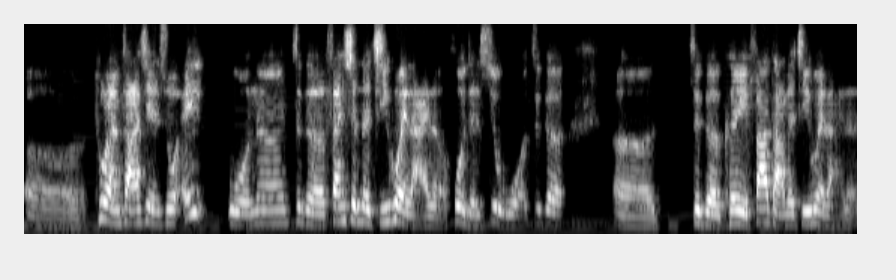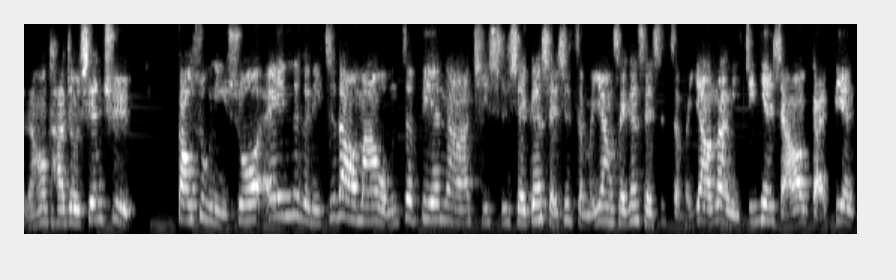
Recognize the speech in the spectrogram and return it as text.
呃突然发现说，哎，我呢这个翻身的机会来了，或者是我这个呃这个可以发达的机会来了，然后他就先去告诉你说，哎，那个你知道吗？我们这边呢、啊，其实谁跟谁是怎么样，谁跟谁是怎么样？那你今天想要改变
